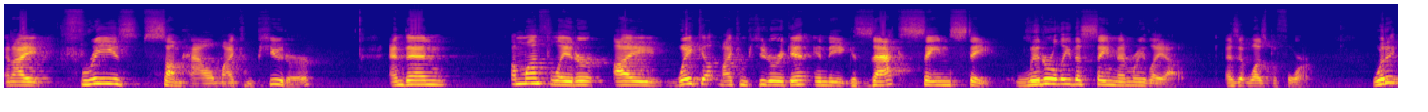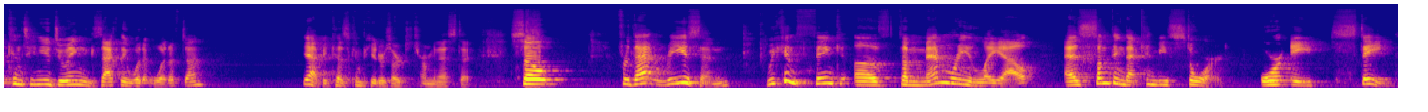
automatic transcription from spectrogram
and I freeze somehow my computer and then a month later, I wake up my computer again in the exact same state, literally the same memory layout as it was before. Would it continue doing exactly what it would have done? Yeah, because computers are deterministic. So for that reason, we can think of the memory layout as something that can be stored or a state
